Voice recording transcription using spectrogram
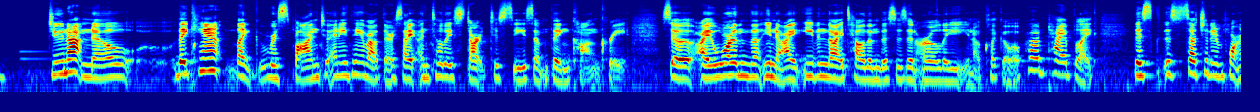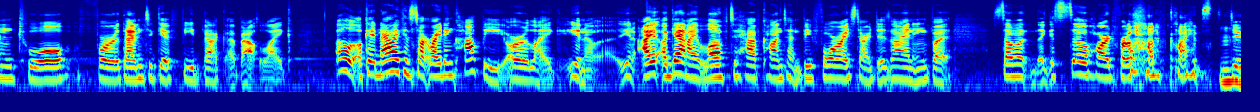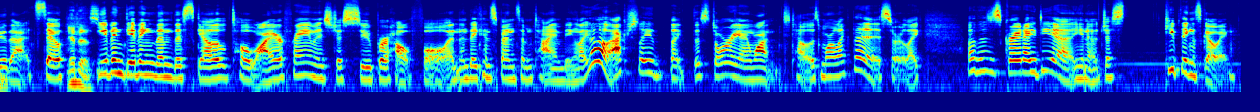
do not know they can't like respond to anything about their site until they start to see something concrete. So I warn them, you know, I even though I tell them this is an early, you know, clickable prototype, like this, is such an important tool for them to give feedback about like oh okay now i can start writing copy or like you know you know i again i love to have content before i start designing but some like it's so hard for a lot of clients to do that so Mm-hmm. It is. even giving them the skeletal wireframe is just super helpful and then they can spend some time being like oh actually like the story i want to tell is more like this or like oh this is a great idea you know just keep things going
